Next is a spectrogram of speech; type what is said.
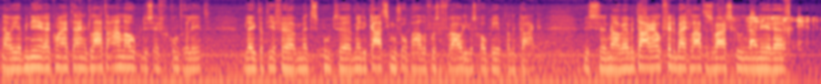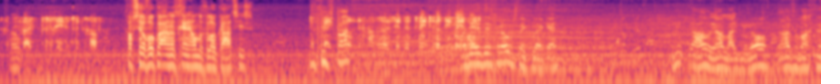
Nou, je meneer eh, kwam uiteindelijk later aanlopen, dus even gecontroleerd. Bleek dat hij even met spoed eh, medicatie moest ophalen voor zijn vrouw, die was geopereerd aan de kaak. Dus eh, nou, we hebben het daar ook verder bij gelaten, zijn waarschuwing. Meneer eh, 25, 21 gaf. gaf zelf ook aan dat het geen handige locatie is. Een fietspad? We gaan eh, zitten, 22 10 Maar meter. dit is geen oversteekplek, hè? Nou ja, lijkt me wel. Ja, verwacht uh,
